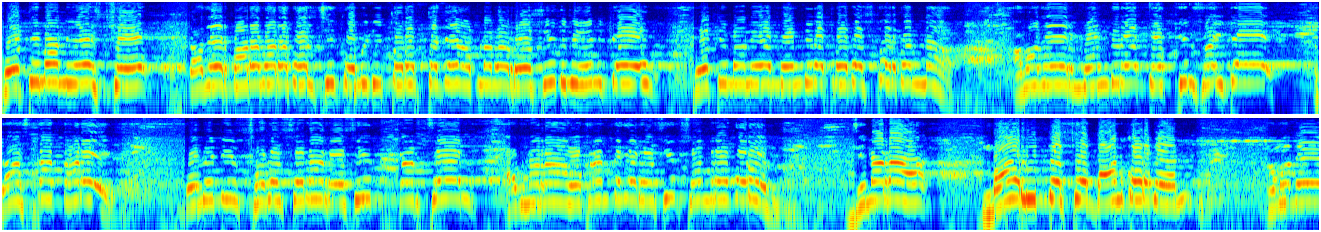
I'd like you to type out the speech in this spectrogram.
প্রতিমা নিয়ে এসছে, তাদের বারে বারে বলছি, কমিটির তরফ থেকে আপনারা রসিদবিহীন কেউ প্রতিমা নিয়ে মন্দিরে প্রবেশ করবেন না। আমাদের মন্দিরের দক্ষিণ সাইডে রাস্তার ধারে কমিটির সদস্যরা রসিদ কাটছেন। আপনারা ওখান থেকে রসিদ সংগ্রহ করুন। যিনারা মায়ের উদ্দেশ্যে দান করবেন, আমাদের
